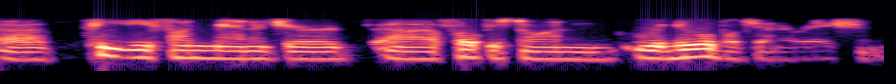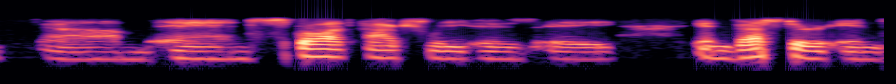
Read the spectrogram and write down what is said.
a PE fund manager uh, focused on renewable generation, um, and Sprott actually is a investor in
